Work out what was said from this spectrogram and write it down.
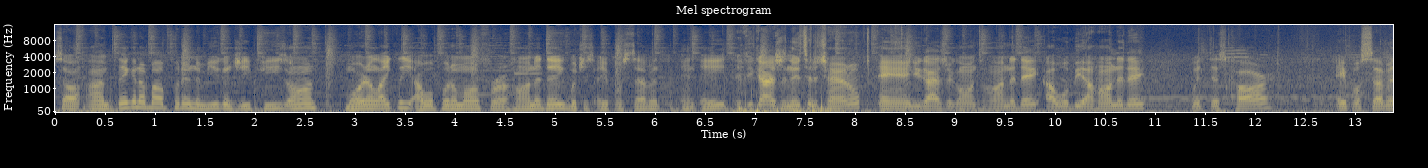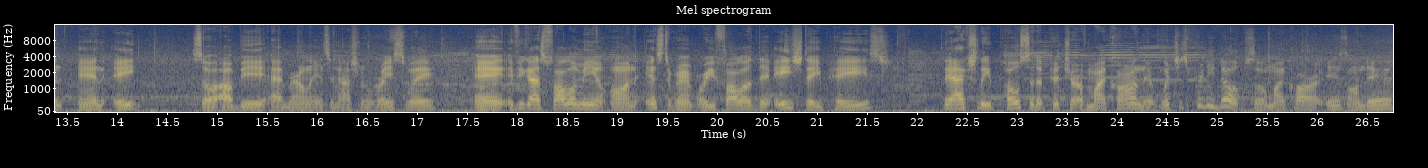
So I'm thinking about putting the Mugen GPs on. More than likely, I will put them on for a Honda Day, which is April 7th and 8th. If you guys are new to the channel and you guys are going to Honda Day, I will be a Honda Day with this car, April 7th and 8th. So I'll be at Maryland International Raceway. And if you guys follow me on Instagram or you follow the H-Day page, they actually posted a picture of my car on there which is pretty dope. So my car is on there.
